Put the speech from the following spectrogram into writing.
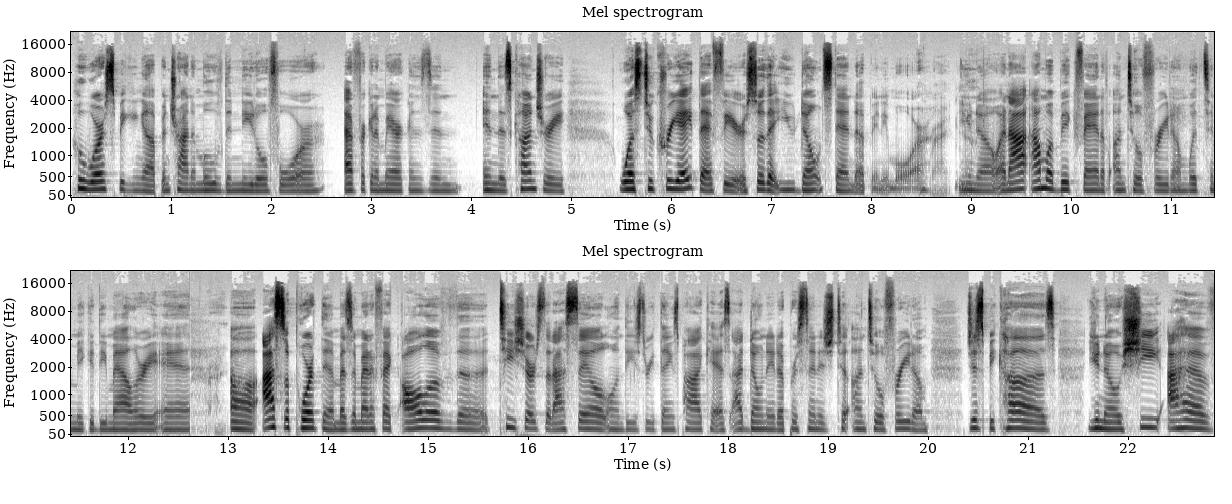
who were speaking up and trying to move the needle for African Americans in in this country was to create that fear so that you don't stand up anymore. Right. You know, and I, I'm a big fan of Until Freedom with Tamika D. Mallory and uh, I support them. As a matter of fact, all of the T-shirts that I sell on these three things podcast, I donate a percentage to Until Freedom, just because you know she. I have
